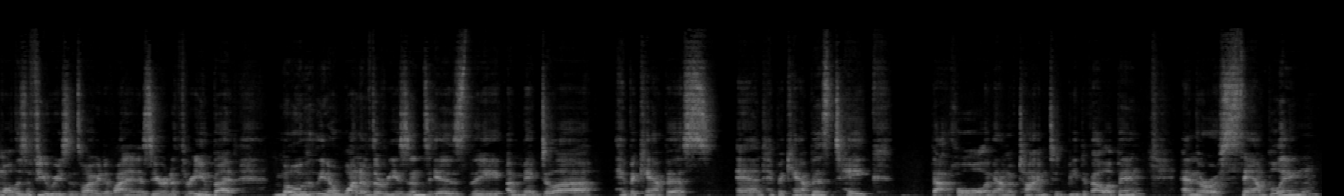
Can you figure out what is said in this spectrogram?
well, there's a few reasons why we define it as zero to three, but most, you know, one of the reasons is the amygdala, hippocampus, and hippocampus take that whole amount of time to be developing. And there are sampling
